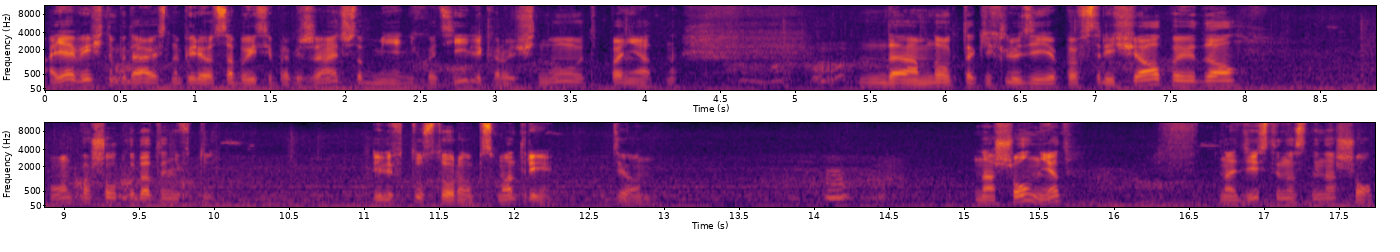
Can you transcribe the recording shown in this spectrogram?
А я вечно пытаюсь наперед событий пробежать, чтобы меня не хватили. Короче, ну, это понятно. Да, много таких людей я повстречал, повидал. Он пошел куда-то не в ту... Или в ту сторону, посмотри. Где он? Нашел, нет? Надеюсь, ты нас не нашел.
